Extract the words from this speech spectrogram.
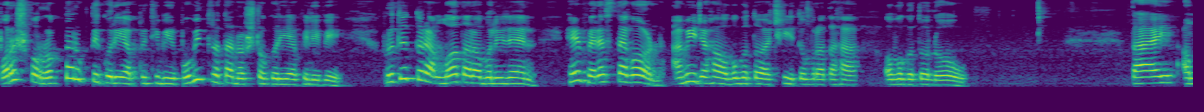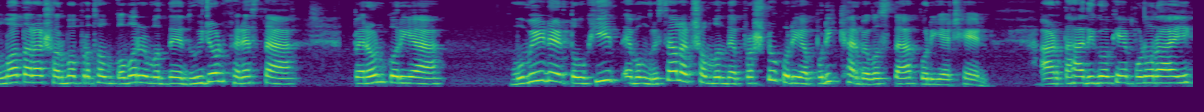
পরস্পর রক্তারক্তি করিয়া পৃথিবীর পবিত্রতা নষ্ট করিয়া ফেলিবে। প্রত্যুত্তরে আল্লাহ তালা বলিলেন, হে ফেরেস্তাগণ আমি যাহা অবগত আছি, তোমরা তাহা অবগত নও। তাই আল্লাহ তালা সর্বপ্রথম কবরের মধ্যে দুইজন ফেরেস্তা প্রেরণ করিয়া মুমিনের তৌহিদ এবং রিসালাত সম্বন্ধে প্রশ্ন করিয়া পরীক্ষার ব্যবস্থা করিয়াছেন। আর তাহাদিগকে পুনরায়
